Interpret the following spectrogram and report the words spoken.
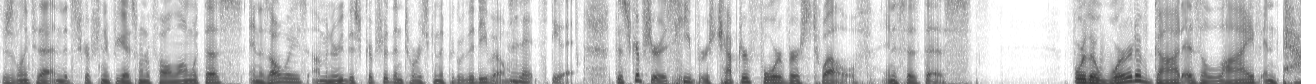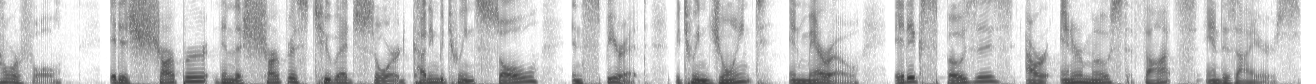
there's a link to that in the description if you guys want to follow along with us. And as always, I'm going to read the scripture, then Tori's going to pick up the Devo. Let's do it. The scripture is Hebrews chapter 4 verse 12 and it says this For the word of God is alive and powerful it is sharper than the sharpest two-edged sword cutting between soul and spirit between joint and marrow it exposes our innermost thoughts and desires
